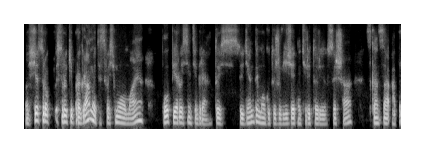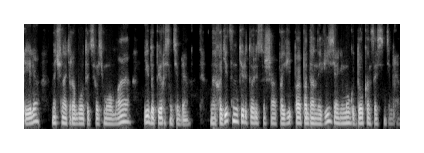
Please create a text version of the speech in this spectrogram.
Вообще срок, сроки программы это с 8 мая по 1 сентября. То есть студенты могут уже въезжать на территорию США с конца апреля, начинать работать с 8 мая и до 1 сентября. Находиться на территории США по, по, по данной визе они могут до конца сентября.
